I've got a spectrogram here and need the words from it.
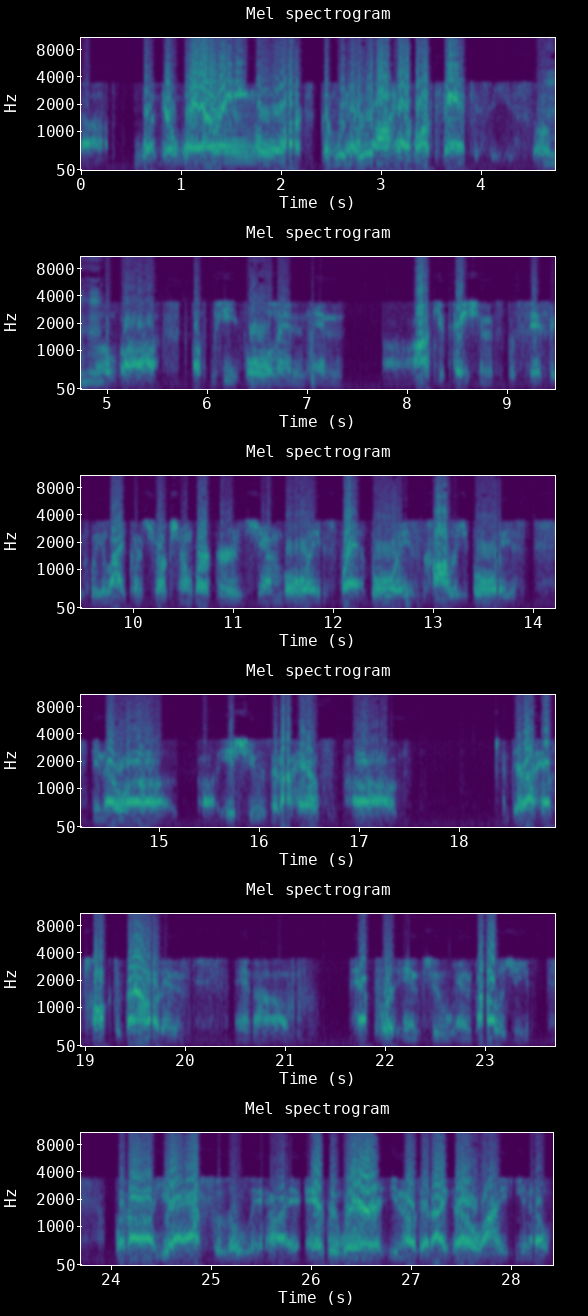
uh, what they're wearing, or because we we all have our fantasies of of, uh, of people and and uh, occupations specifically, like construction workers, gym boys, frat boys, college boys. You know, uh, uh, issues that I have. Uh, that I have talked about and and um, have put into anthologies. But uh, yeah, absolutely. Uh, everywhere you know that I go, I you know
